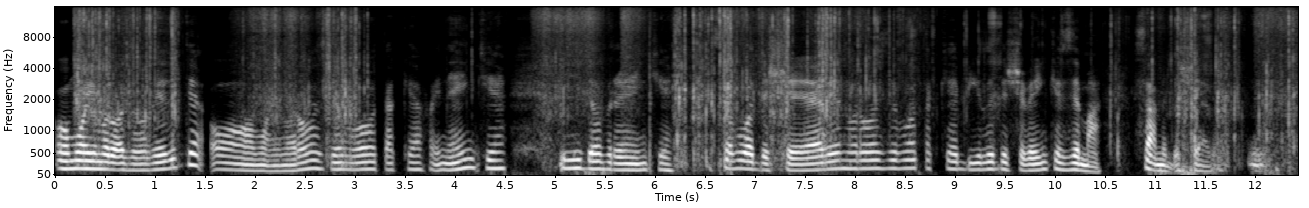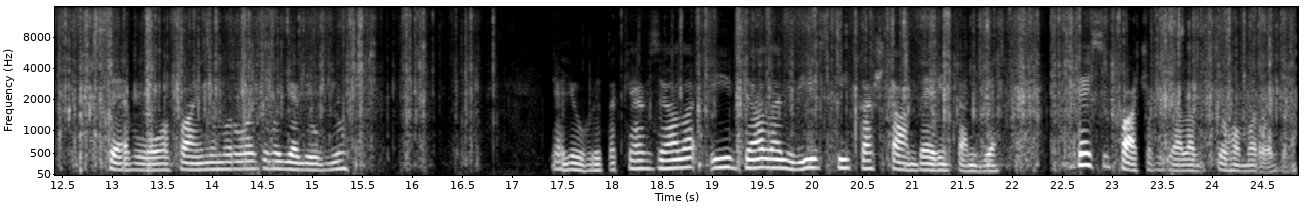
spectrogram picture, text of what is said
О, моє морозиво, видите? О, моє морозиво, таке файненьке і добреньке. Це дешеве морозиво, таке біле, дешевеньке, зима. Саме дешеве. Це було файне морозиво, я люблю. Я люблю таке взяла і взяла львівський каштан, де він там є. 10 пачок взяла цього морозива.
